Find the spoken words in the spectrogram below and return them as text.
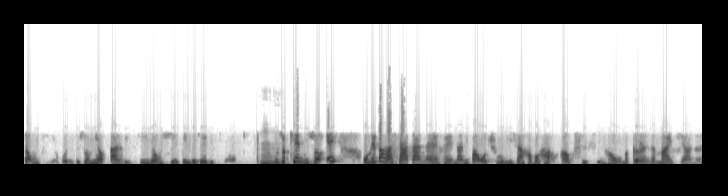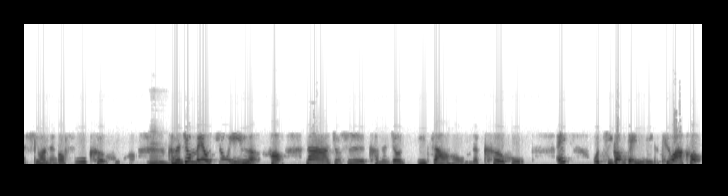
冻结，或者是说没有办理金融协定这些理由，嗯，我就骗你说，哎，我没办法下单呢，嘿，那你帮我处理一下好不好？好，此行哈，我们个人的卖家呢，希望能够服务客户哈，嗯，可能就没有注意了，好，那就是可能就依照哈我们的客户，哎。我提供给你一个 QR code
